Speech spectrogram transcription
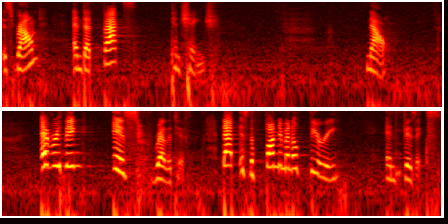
is round and that facts can change. Now, everything is relative. That is the fundamental theory in physics.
